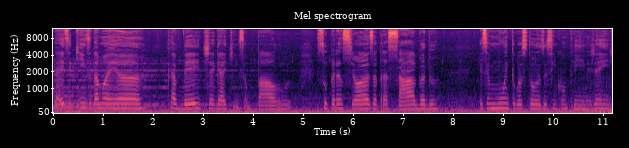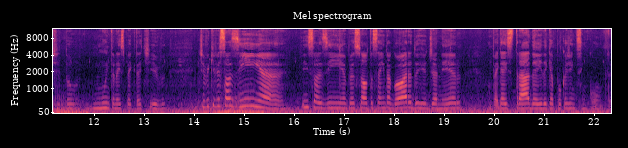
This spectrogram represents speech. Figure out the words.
10 e 15 da manhã. Acabei de chegar aqui em São Paulo. Super ansiosa para sábado. Vai ser muito gostoso esse encontrinho, gente. Tô muito na expectativa. Tive que vir sozinha. Vim sozinha. O pessoal tá saindo agora do Rio de Janeiro. Vamos pegar a estrada aí, daqui a pouco a gente se encontra.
